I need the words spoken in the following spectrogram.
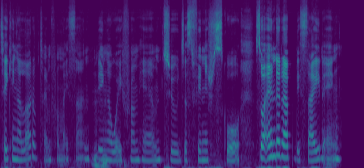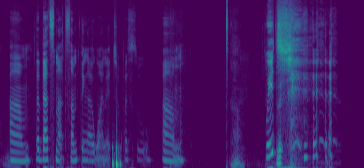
taking a lot of time from my son, being away from him to just finish school. So I ended up deciding um, that that's not something I wanted to pursue. Um, Oh. which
